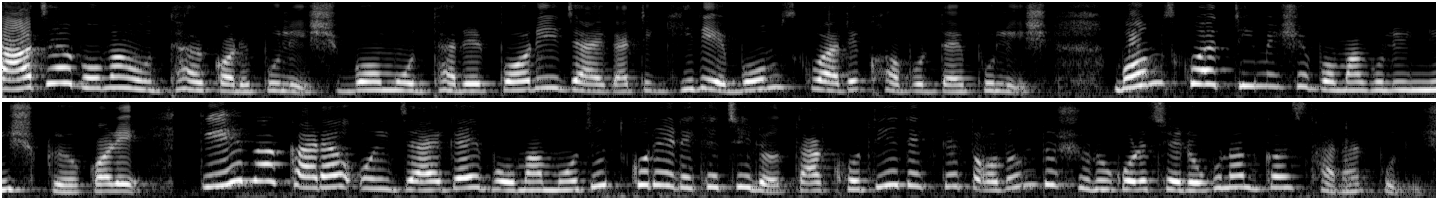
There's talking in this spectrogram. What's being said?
তাজা বোমা উদ্ধার করে পুলিশ। বোম উদ্ধারের পরই জায়গাটি ঘিরে বোম স্কোয়াডে খবর দেয় পুলিশ। বোম স্কোয়াড টিম এসে বোমাগুলি নিষ্ক্রিয় করে। কে বা কারা ওই জায়গায় বোমা মজুত করে রেখেছিল তা খতিয়ে দেখতে তদন্ত শুরু করেছে রঘুনাথগঞ্জ থানার পুলিশ।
